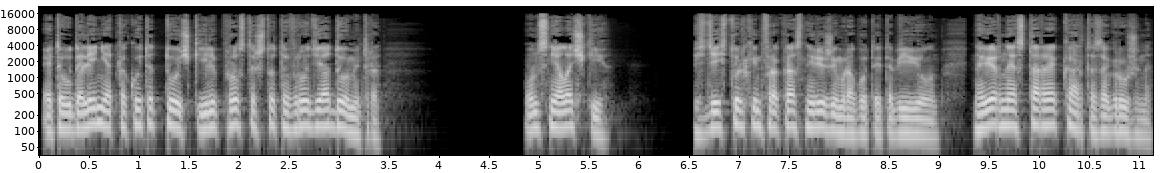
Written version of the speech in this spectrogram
Это удаление от какой-то точки или просто что-то вроде одометра. Он снял очки. «Здесь только инфракрасный режим работает», — объявил он. «Наверное, старая карта загружена.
